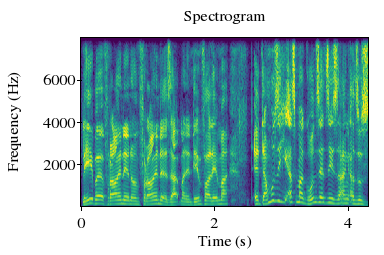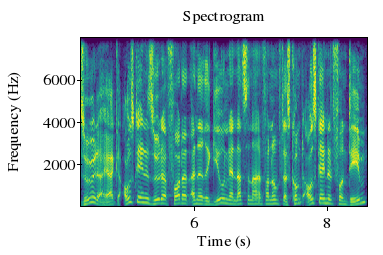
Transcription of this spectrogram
liebe Freundinnen und Freunde, sagt man in dem Fall immer. Äh, da muss ich erstmal grundsätzlich sagen, also Söder, ja, ausgerechnet Söder fordert eine Regierung der nationalen Vernunft. Das kommt ausgerechnet von dem,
